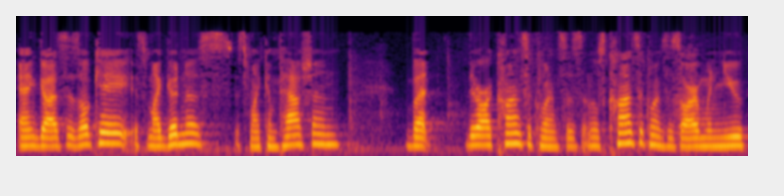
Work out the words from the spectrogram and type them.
And God says, okay, it's my goodness, it's my compassion, but there are consequences, and those consequences are when you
